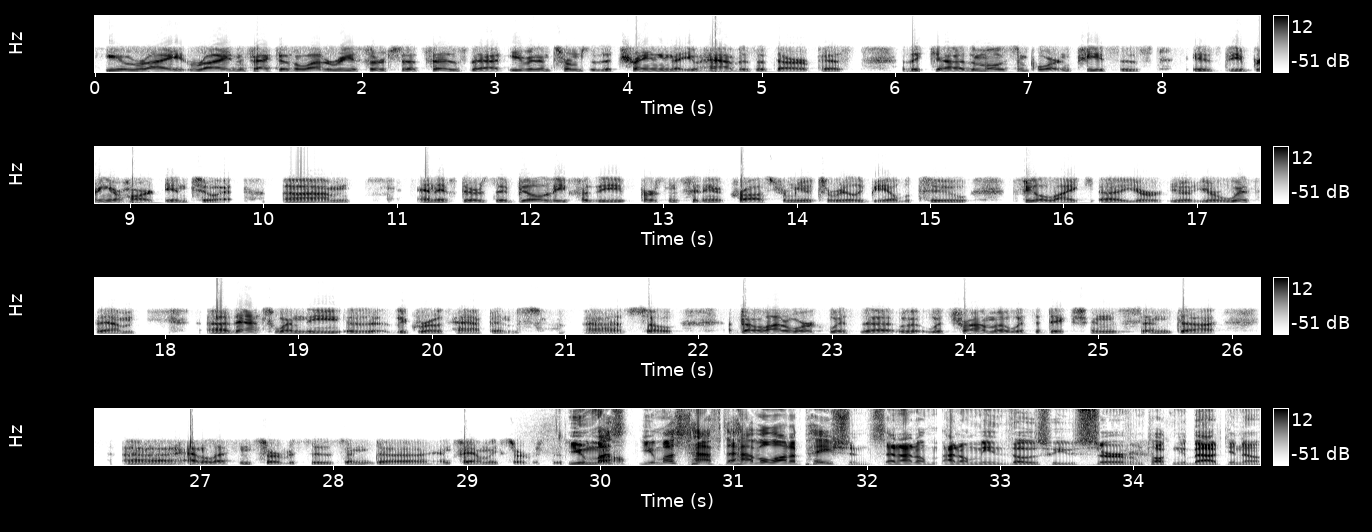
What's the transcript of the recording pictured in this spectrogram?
You're right, right. In fact, there's a lot of research that says that even in terms of the training that you have as a therapist, the uh, the most important piece is is do you bring your heart into it. Um, and if there's the ability for the person sitting across from you to really be able to feel like uh, you're, you're, you're with them, uh, that's when the uh, the growth happens. Uh, so I've done a lot of work with uh, with trauma, with addictions, and uh, adolescent services and uh, and family services. You must well. you must have to have a lot of patience, and I don't I don't mean those who you serve. I'm talking about you know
